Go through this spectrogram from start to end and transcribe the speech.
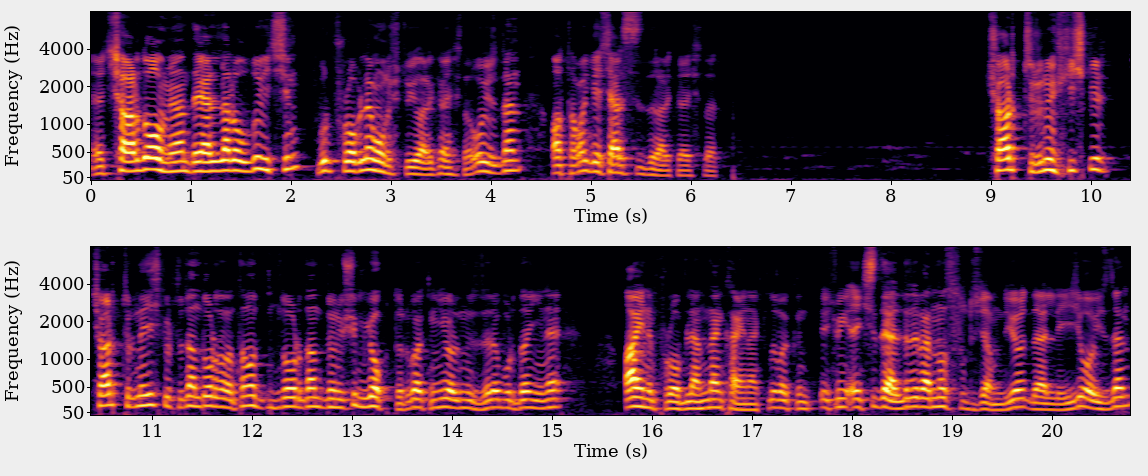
e, char'da olmayan değerler olduğu için bu problem oluşturuyor arkadaşlar. O yüzden atama geçersizdir arkadaşlar. Chart türünün hiçbir chart türüne hiçbir türden doğrudan atama doğrudan dönüşüm yoktur. Bakın gördüğünüz üzere burada yine aynı problemden kaynaklı. Bakın e, çünkü eksi değerleri ben nasıl tutacağım diyor derleyici. O yüzden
